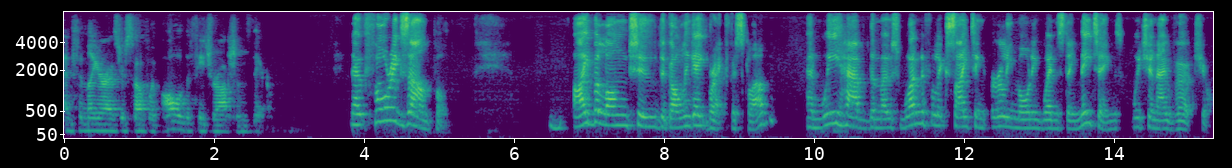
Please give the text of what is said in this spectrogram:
and familiarize yourself with all of the feature options there. Now, for example, I belong to the Golden Gate Breakfast Club, and we have the most wonderful, exciting early morning Wednesday meetings, which are now virtual.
